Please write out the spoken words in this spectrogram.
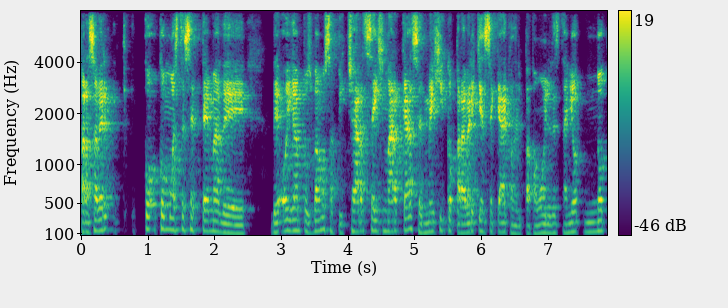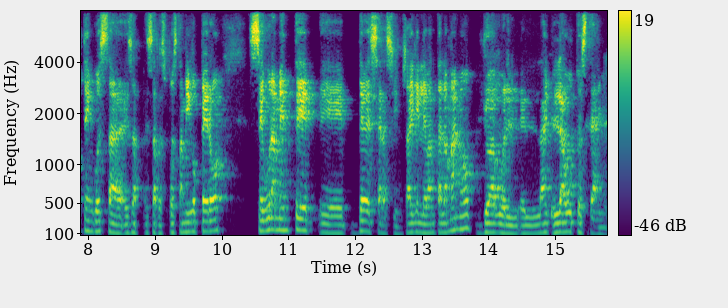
para saber cómo está ese tema de, de, oigan, pues vamos a pichar seis marcas en México para ver quién se queda con el papamóvil de este año. No tengo esa, esa, esa respuesta, amigo, pero seguramente eh, debe ser así. O sea, alguien levanta la mano, yo hago el, el- el auto este año.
